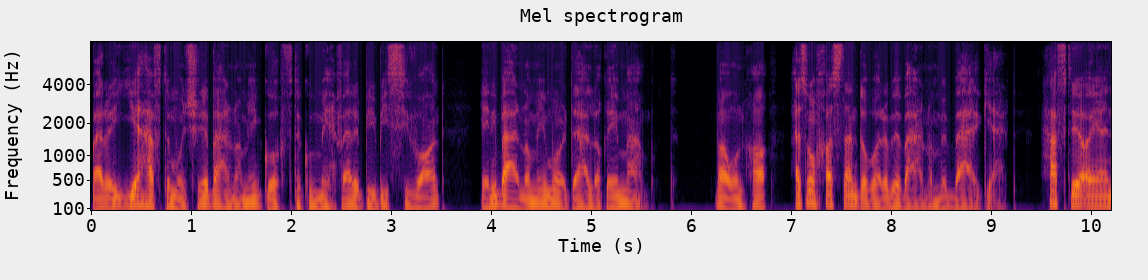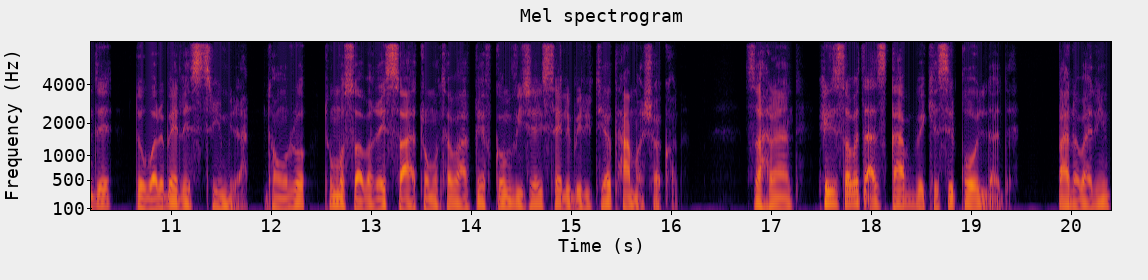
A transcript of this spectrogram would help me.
برای یه هفته مجری برنامه گفتگو محور بی بی سی وان یعنی برنامه مورد علاقه من بود و اونها از اون خواستن دوباره به برنامه برگرده. هفته آینده دوباره به الستری میرم تا اون رو تو مسابقه ساعت رو متوقف کن ویژه سلیبریتی ها تماشا کنم. ظاهرا الیزابت از قبل به کسی قول داده. بنابراین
